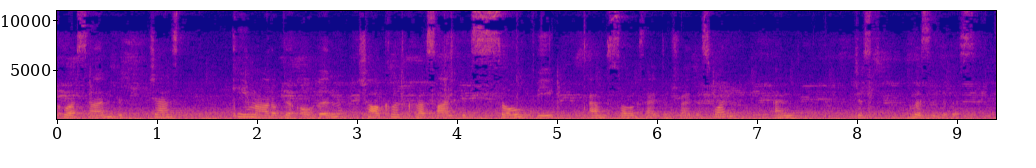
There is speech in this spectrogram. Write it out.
croissant that just came out of the oven. Chocolate croissant. It's so big. I'm so excited to try this one. And just listen to this.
